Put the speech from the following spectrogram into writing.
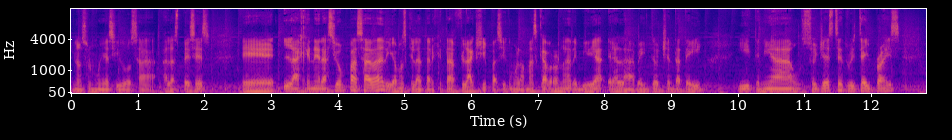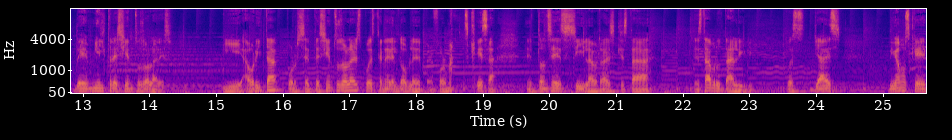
no son muy asiduos a, las PCs, eh, la generación pasada, digamos que la tarjeta flagship, así como la más cabrona de Nvidia, era la 2080 Ti y tenía un suggested retail price de 1300 dólares. Y ahorita por 700 dólares puedes tener el doble de performance que esa. Entonces sí, la verdad es que está, está brutal y pues ya es, digamos que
